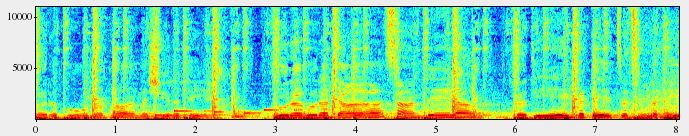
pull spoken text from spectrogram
भरपूर भान शिरते. हुर हुर त्या सांजेला कधी एकटेच झुलते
